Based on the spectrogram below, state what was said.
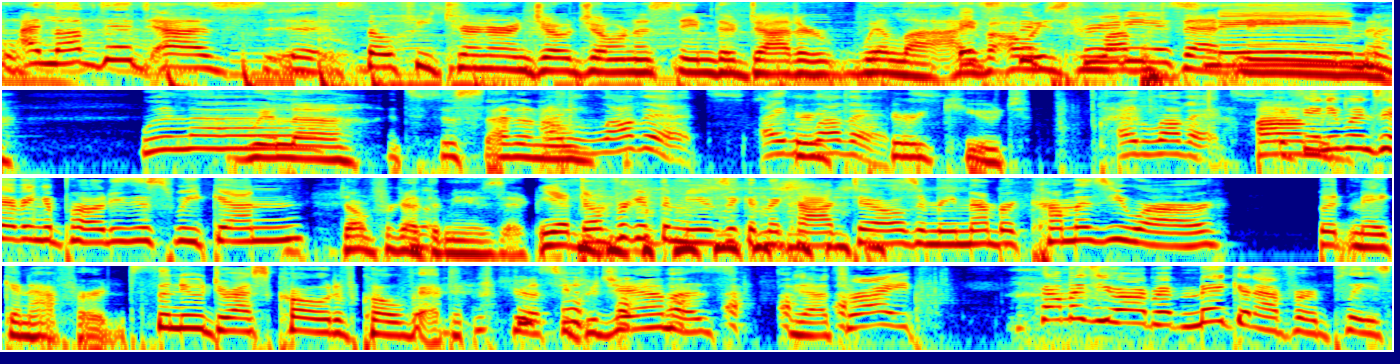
Woo! I love that uh, S- uh, Sophie Turner and Joe Jonas named their daughter Willa. It's I've always loved prettiest that name. name. Willa. Willa. It's just I don't know. I love it. I very, love it. Very cute. I love it. Um, if anyone's having a party this weekend, Don't forget the music. yeah, don't forget the music and the cocktails. And remember, come as you are, but make an effort. It's the new dress code of COVID. Dressy pajamas. That's right. Come as you are, but make an effort, please.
